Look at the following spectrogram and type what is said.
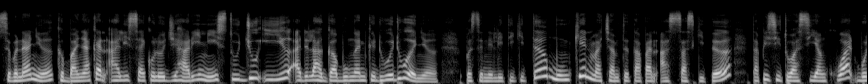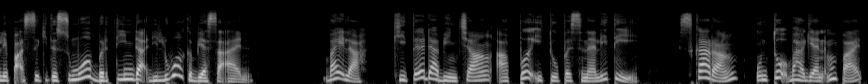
Sebenarnya, kebanyakan ahli psikologi hari ini setuju ia adalah gabungan kedua-duanya. Personality kita mungkin macam tetapan asas kita, tapi situasi yang kuat boleh paksa kita semua bertindak di luar kebiasaan. Baiklah, kita dah bincang apa itu personality. Sekarang, untuk bahagian empat,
